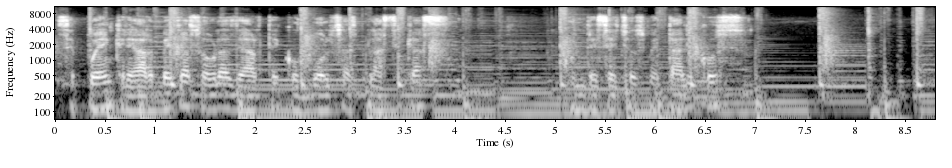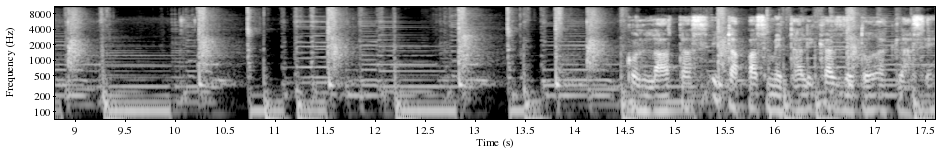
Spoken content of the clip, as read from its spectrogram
Se pueden crear bellas obras de arte con bolsas plásticas, con desechos metálicos, con latas y tapas metálicas de toda clase,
